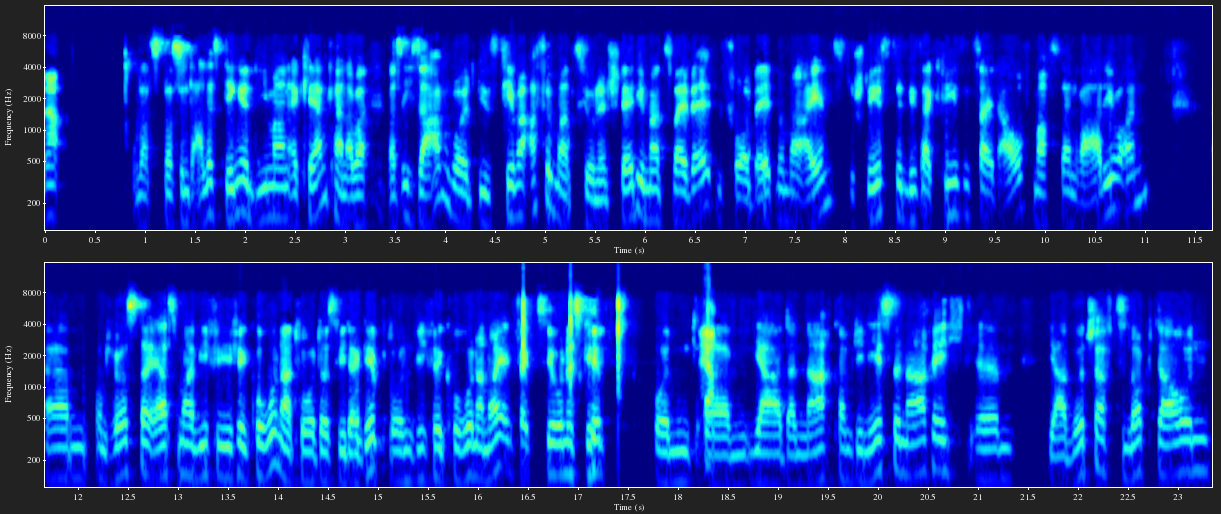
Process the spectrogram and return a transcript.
Ja. ja. Das, das sind alles Dinge, die man erklären kann. Aber was ich sagen wollte, dieses Thema Affirmationen, stell dir mal zwei Welten vor. Welt Nummer eins, du stehst in dieser Krisenzeit auf, machst dein Radio an ähm, und hörst da erstmal, wie viel, wie viel Corona-Tote es wieder gibt und wie viel Corona-Neuinfektionen es gibt und ja. Ähm, ja, danach kommt die nächste Nachricht. Ähm, ja, Wirtschaftslockdown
